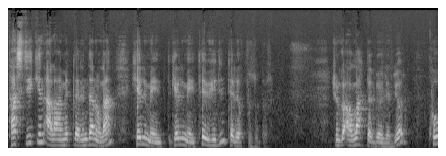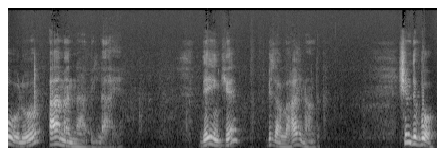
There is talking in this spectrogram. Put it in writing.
tasdikin alametlerinden olan kelimeyi tevhidin telaffuzudur. Çünkü Allah da böyle diyor. Kulu amennâ billahi. Deyin ki biz Allah'a inandık. Şimdi bu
